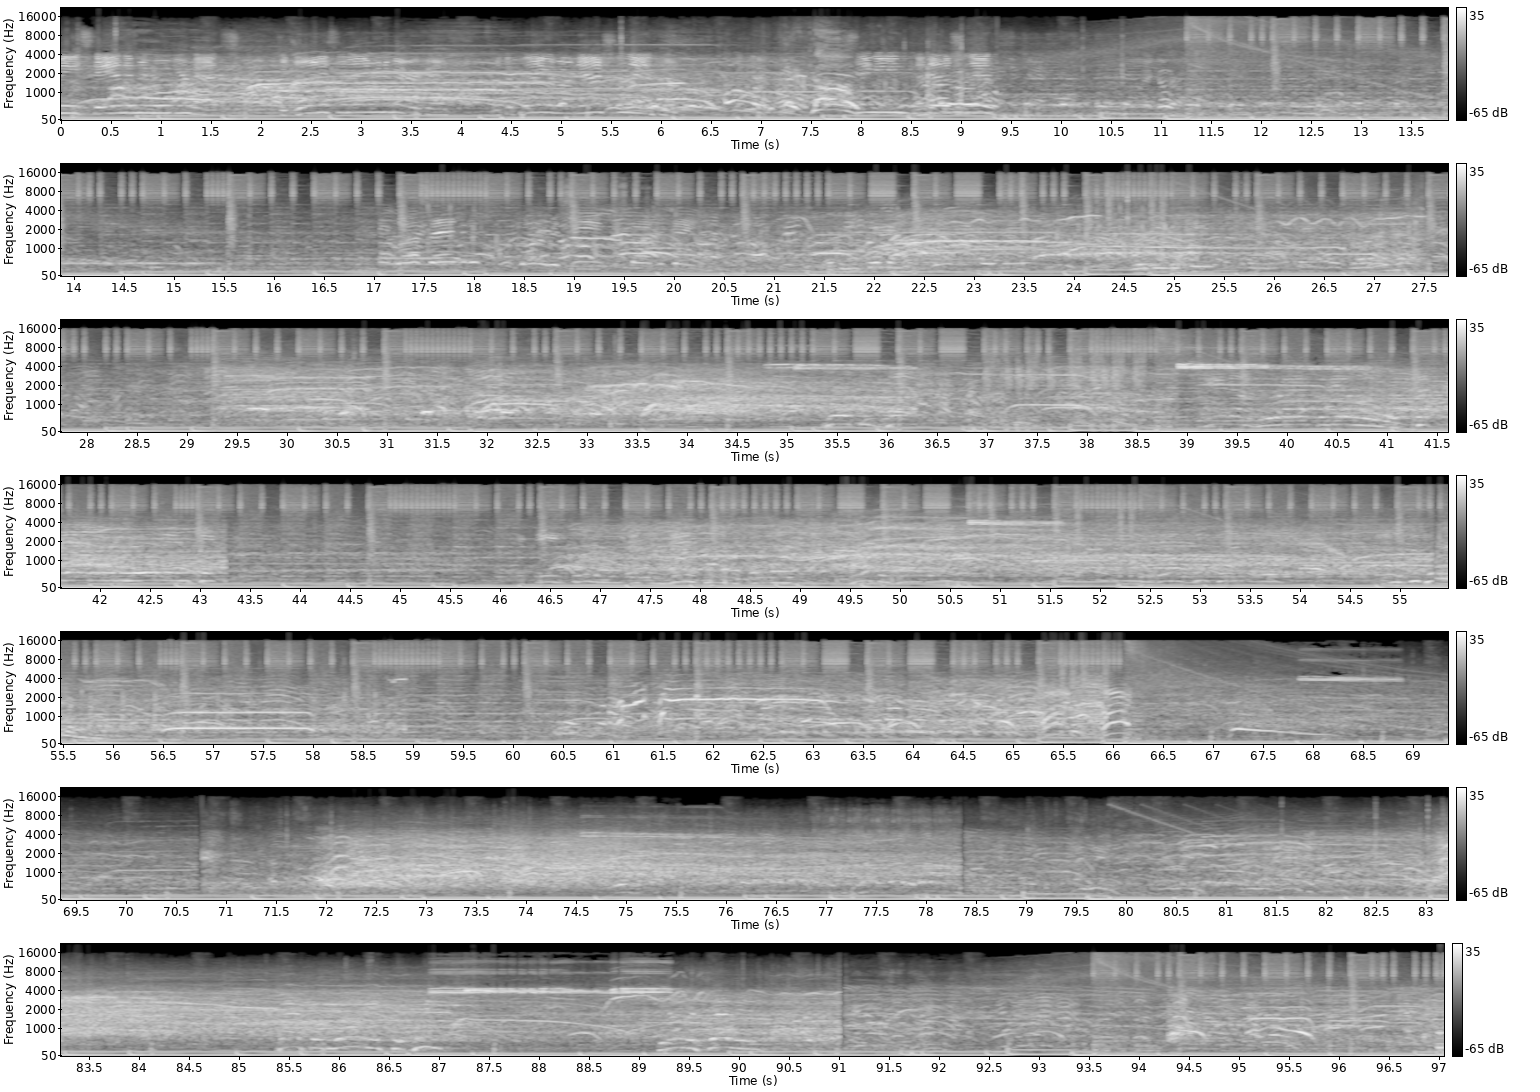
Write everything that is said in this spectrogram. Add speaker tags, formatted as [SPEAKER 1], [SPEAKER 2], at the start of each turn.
[SPEAKER 1] Join me, stand and remove your hats to join us in honoring America with the playing of our national anthem. Go! Singing the national anthem.
[SPEAKER 2] Los Angeles is going to receive the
